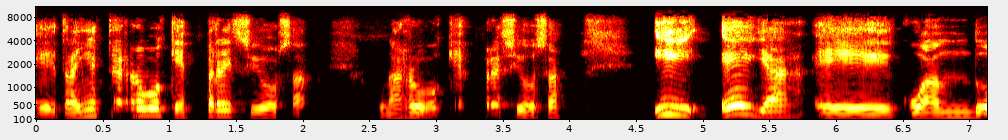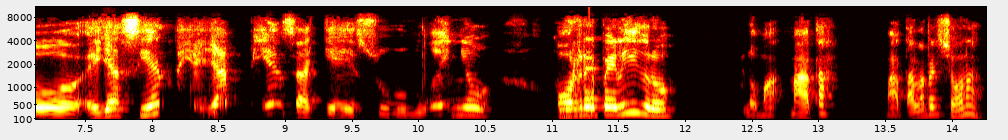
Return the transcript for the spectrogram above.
eh, traen este robot que es preciosa, una robot que es preciosa, y ella, cuando ella siente y ella piensa que su dueño corre peligro, lo mata, mata a la persona.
